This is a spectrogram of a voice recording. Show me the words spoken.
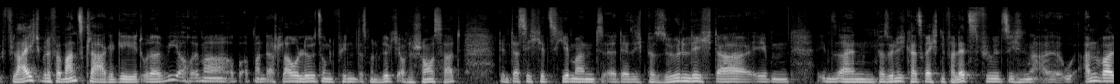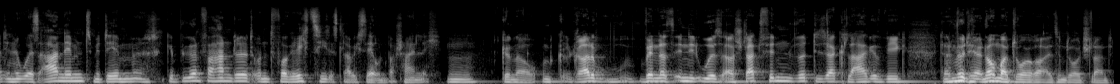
vielleicht über eine Verbandsklage geht oder wie auch immer, ob, ob man da schlaue Lösungen findet, dass man wirklich auch eine Chance hat. Denn dass sich jetzt jemand, äh, der sich persönlich da eben in seinen Persönlichkeitsrechten verletzt fühlt, sich einen Anwalt in den USA nimmt, mit dem Gebühren verhandelt und vor Gericht zieht, ist, glaube ich, sehr unwahrscheinlich. Mhm. Genau. Und gerade wenn das in den USA stattfinden wird, dieser Klageweg, dann wird er ja noch mal teurer als in Deutschland.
